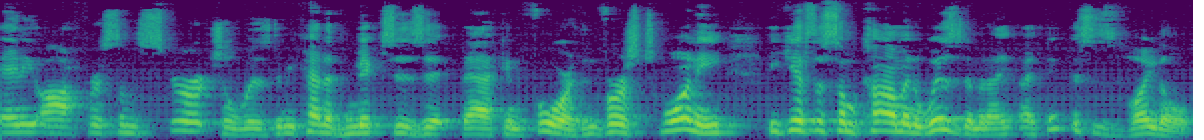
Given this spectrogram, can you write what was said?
and he offers some spiritual wisdom. He kind of mixes it back and forth. In verse 20, he gives us some common wisdom, and I, I think this is vital.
